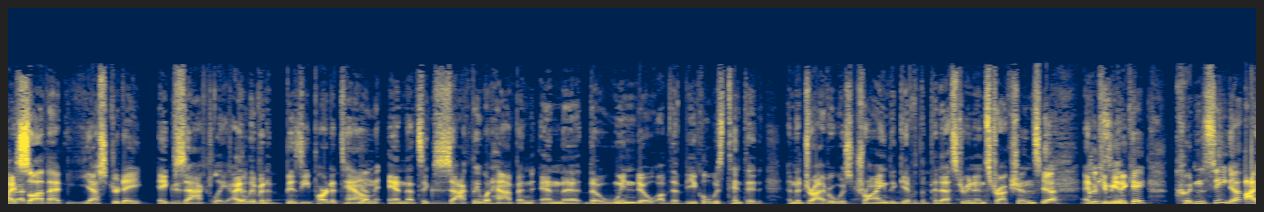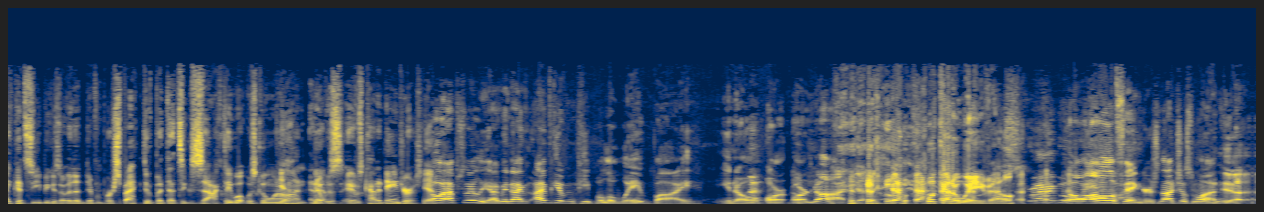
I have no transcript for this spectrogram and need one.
I ahead. saw that yesterday exactly. I live in a busy part of town, and that's exactly what happened. And the, the window of the vehicle was tinted, and the driver was trying to give the pedestrian instructions Yeah, and couldn't communicate, couldn't couldn't see. Yep. I could see because I was a different perspective, but that's exactly what was going Yeah, on, and yeah. it was it was kind of dangerous. Yeah. Oh, absolutely. I mean, I've, I've given people a wave by, you know, or, or not. what kind of wave, Al? Oh, all the fingers, not just one. No,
